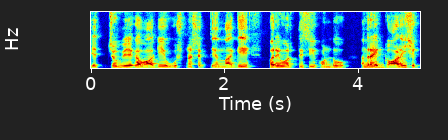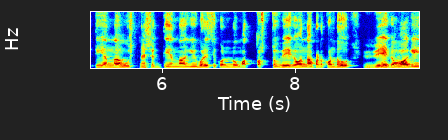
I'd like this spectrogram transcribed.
ಹೆಚ್ಚು ವೇಗವಾಗಿ ಉಷ್ಣ ಶಕ್ತಿಯನ್ನಾಗಿ ಪರಿವರ್ತಿಸಿಕೊಂಡು, ಅಂದ್ರೆ ಗಾಳಿ ಶಕ್ತಿಯನ್ನ, ಉಷ್ಣ ಶಕ್ತಿಯನ್ನಾಗಿ ಬಳಸಿಕೊಂಡು ಮತ್ತಷ್ಟು ವೇಗವನ್ನ ಪಡ್ಕೊಂಡು ವೇಗವಾಗಿ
